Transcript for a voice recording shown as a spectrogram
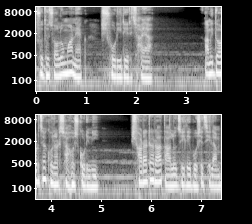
শুধু চলমান এক শরীরের ছায়া। আমি দরজা খোলার সাহস করিনি। সারাটা রাত আলো জেলে বসেছিলাম।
